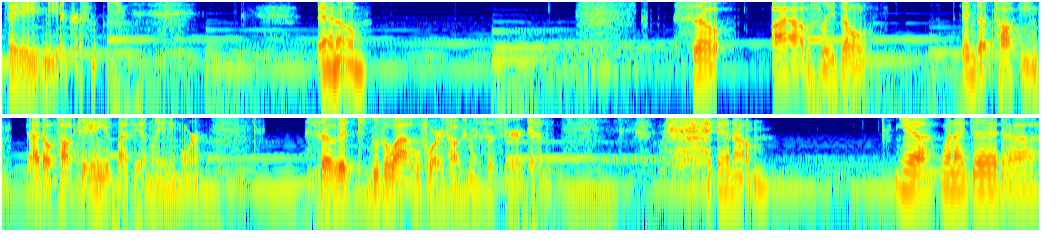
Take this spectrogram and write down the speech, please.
they need a Christmas. And um so I obviously don't end up talking I don't talk to any of my family anymore. So it was a while before I talked to my sister again. And um yeah, when I did, uh,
